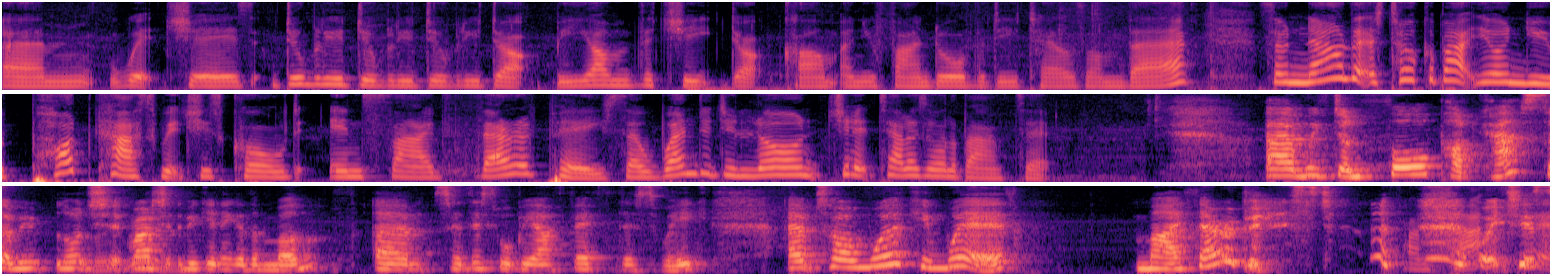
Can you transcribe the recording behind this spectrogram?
um, which is www.beyondthecheat.com, and you'll find all the details on there. So now let's talk about your new podcast, which is called Inside Therapy. So when did you launch it? Tell us all about it. Uh, we've done four podcasts, so we launched it right at the beginning of the month. Um, so this will be our fifth this week. Um, so I'm working with my therapist. which is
